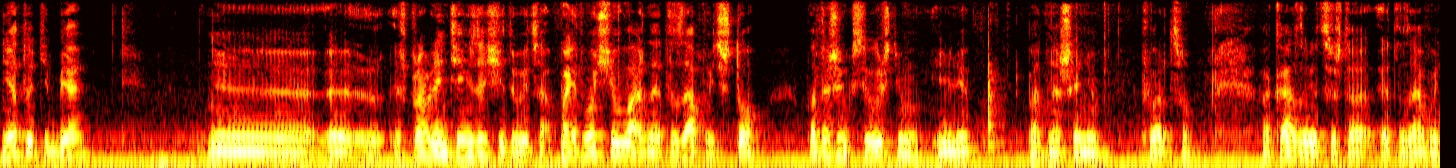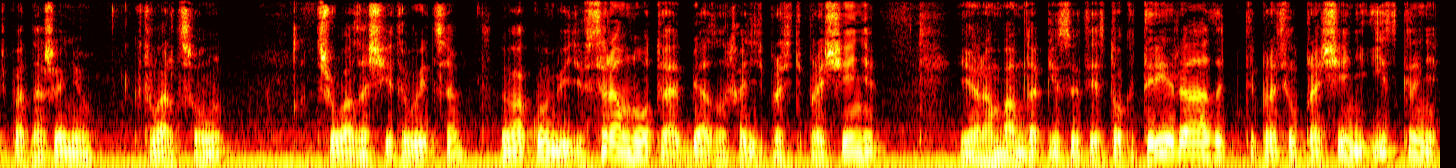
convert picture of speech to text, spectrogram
нет у тебя э, э, исправление тебя не засчитывается. Поэтому очень важно, это заповедь, что? По отношению к Всевышнему или по отношению к Творцу. Оказывается, что это заповедь по отношению к Творцу, шува засчитывается, но в каком виде? Все равно ты обязан ходить просить прощения. И Рамбам дописывает, если только три раза ты просил прощения искренне,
